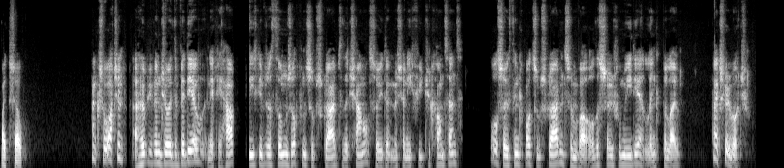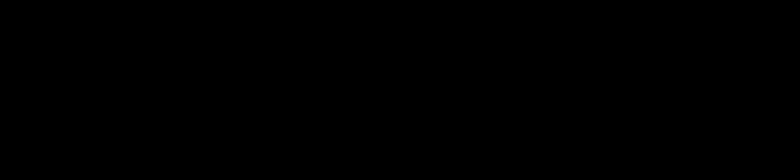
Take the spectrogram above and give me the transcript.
like so. Thanks for watching. I hope you've enjoyed the video, and if you have, please give us a thumbs up and subscribe to the channel so you don't miss any future content. Also, think about subscribing to some of our other social media linked below. Thanks very much.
